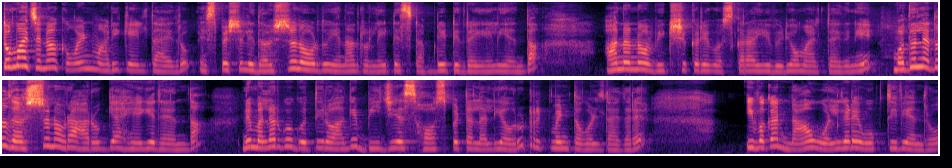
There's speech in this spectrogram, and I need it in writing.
ತುಂಬ ಜನ ಕಮೆಂಟ್ ಮಾಡಿ ಕೇಳ್ತಾ ಇದ್ರು. ಎಸ್ಪೆಷಲಿ ದರ್ಶನ್ ಅವ್ರದ್ದು ಏನಾದರೂ ಲೇಟೆಸ್ಟ್ ಅಪ್ಡೇಟ್ ಇದ್ದರೆ ಹೇಳಿ ಅಂತ. ಆ ನನ್ನ ವೀಕ್ಷಕರಿಗೋಸ್ಕರ ಈ ವಿಡಿಯೋ ಮಾಡ್ತಾ ಇದ್ದೀನಿ. ಮೊದಲನೇದು ದರ್ಶನ್ ಅವರ ಆರೋಗ್ಯ ಹೇಗಿದೆ ಅಂತ. ನಿಮ್ಮೆಲ್ಲರಿಗೂ ಗೊತ್ತಿರೋ ಹಾಗೆ ಬಿ ಜಿ ಎಸ್ ಹಾಸ್ಪಿಟಲಲ್ಲಿ ಅವರು ಟ್ರೀಟ್ಮೆಂಟ್ ತೊಗೊಳ್ತಾ ಇದ್ದಾರೆ ಇವಾಗ ನಾವು ಒಳಗಡೆ ಹೋಗ್ತೀವಿ ಅಂದರೂ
